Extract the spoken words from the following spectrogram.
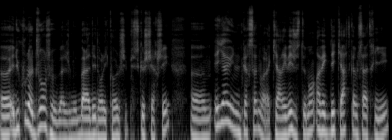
et du coup, l'autre jour, je, bah, je, me baladais dans l'école, je sais plus ce que je cherchais. Euh, et il y a une personne voilà, qui est arrivée justement avec des cartes comme ça à trier.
